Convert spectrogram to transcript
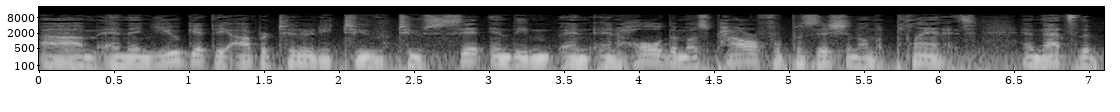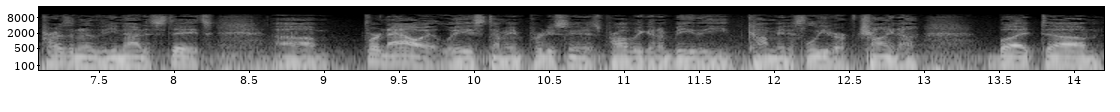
um, and then you get the opportunity to to sit in the and, and hold the most powerful position on the planet, and that's the president of the United States. Um, for now at least. I mean, pretty soon it's probably going to be the communist leader of China. But um,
